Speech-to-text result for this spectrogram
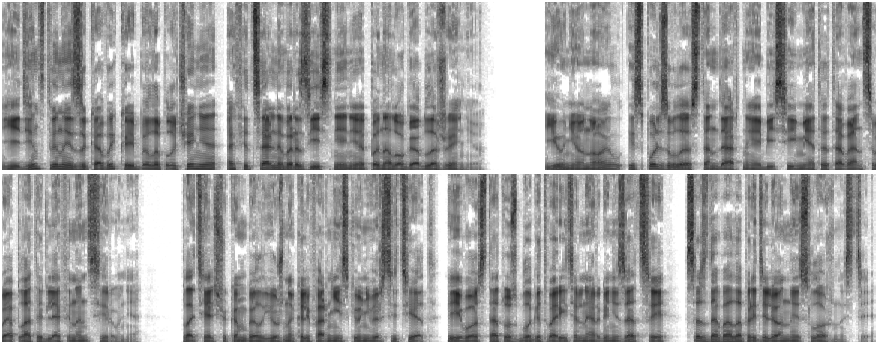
Единственной заковыкой было получение официального разъяснения по налогообложению. Union Oil использовала стандартный ABC-метод авансовой оплаты для финансирования. Плательщиком был Южно-Калифорнийский университет, и его статус благотворительной организации создавал определенные сложности.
